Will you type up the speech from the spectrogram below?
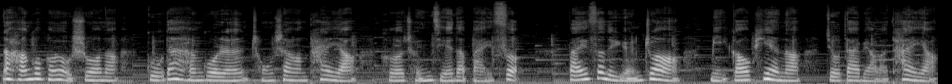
那韩国朋友说呢，古代韩国人崇尚太阳和纯洁的白色，白色的原状米糕片呢就代表了太阳，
